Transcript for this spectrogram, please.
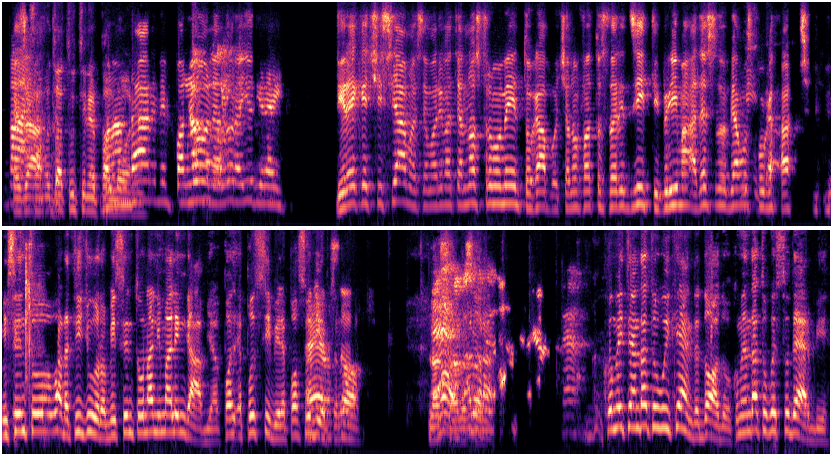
Vai. Esatto. Siamo già tutti nel pallone. Non andare nel pallone, allora io direi Direi che ci siamo e siamo arrivati al nostro momento, Gabbo. Ci hanno fatto stare zitti prima, adesso dobbiamo sfogarci. Mi sento, guarda, ti giuro, mi sento un animale in gabbia. È possibile, posso eh, dirtelo? Lo so. Lo so, allora, so. come ti è andato il weekend, Dodo? Come è andato questo derby?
